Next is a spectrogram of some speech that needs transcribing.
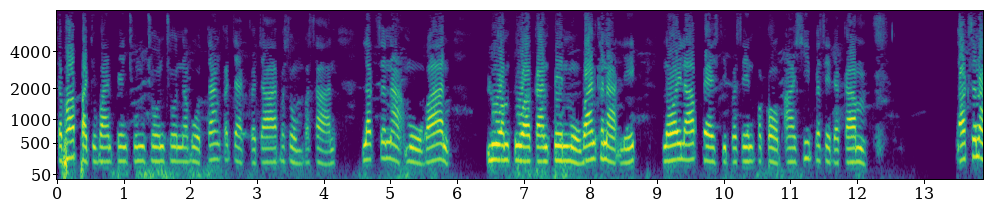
สภาพปัจจุบันเป็นชุมชนชนบทตั้งกระจัดกระจายผสมผสาน ลักษณะหมู่บ้าน รวมตัวกันเป็นหมู่บ้านขนาดเล็ก ร้อยละ 80%ประกอบอาชีพเกษตรกรรม ลักษณะ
